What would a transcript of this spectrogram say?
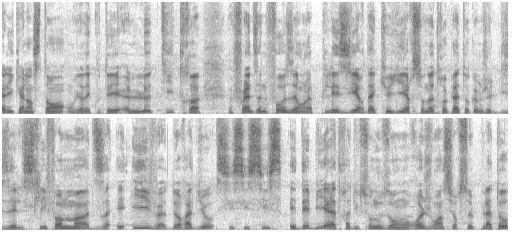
À l'instant. On vient d'écouter le titre Friends and Foes et on a le plaisir d'accueillir sur notre plateau, comme je le disais, le Sleep on Mods et Yves de Radio 666 et Debbie à la traduction nous ont rejoints sur ce plateau.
